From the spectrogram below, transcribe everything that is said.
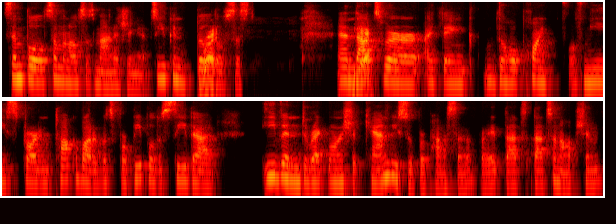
simple, someone else is managing it. So you can build right. those systems. And that's yeah. where I think the whole point of me starting to talk about it was for people to see that even direct ownership can be super passive right? That's that's an option.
